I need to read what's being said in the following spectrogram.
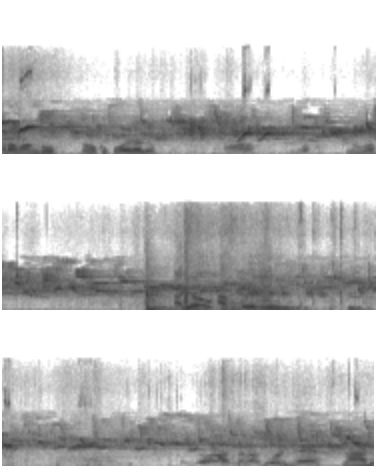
എടാ മങ്കു നമുക്ക് പോയാലോ. അയ്യോ നാട്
